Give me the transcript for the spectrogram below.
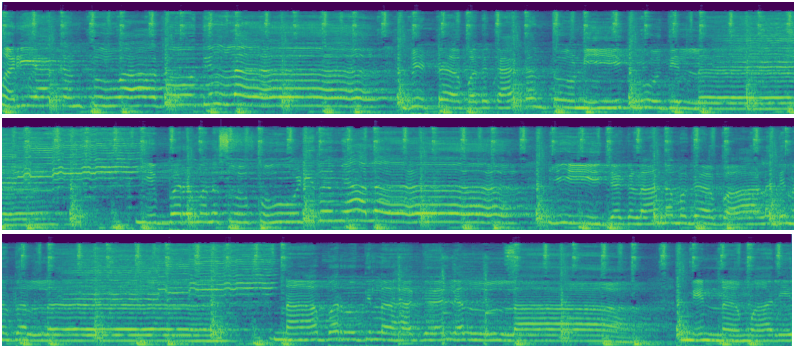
ಮರಿಯಾಕಂತೂ ಆಗೋದಿಲ್ಲ, ಬಿಟ್ಟ ಬದುಕಾಕಂತೂ ನೀಗುವುದಿಲ್ಲ ಇಬ್ಬರ ಮನಸ್ಸು ಕೂಡಿದ ಮ್ಯಾಲ, ಈ ಜಗಳ ನಮಗ ಬಾಳ ದಿನದಲ್ಲ. ನಾ ಬರುದಿಲ್ಲ ಹಗಲೆಲ್ಲ. ನಿನ್ನ ಮಾರಿ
